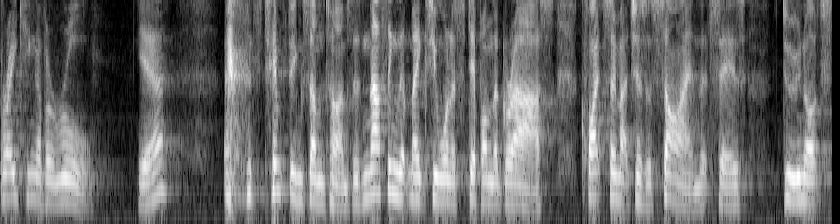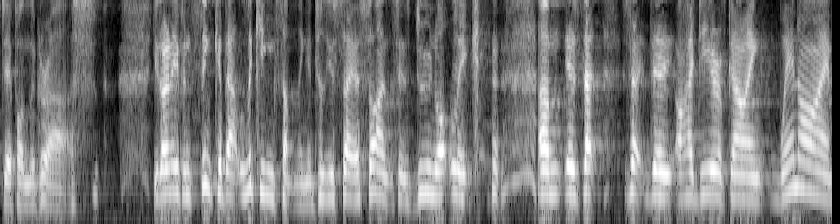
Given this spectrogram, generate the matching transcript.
breaking of a rule. Yeah? it's tempting sometimes. There's nothing that makes you want to step on the grass quite so much as a sign that says, do not step on the grass. You don't even think about licking something until you say a sign that says, do not lick. um, is that, that the idea of going, when I,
